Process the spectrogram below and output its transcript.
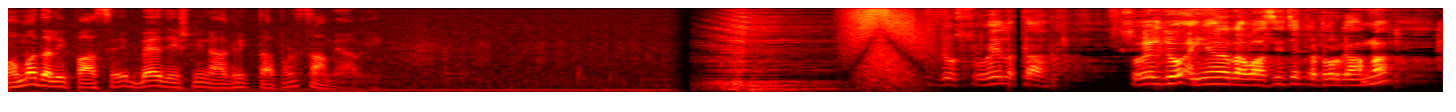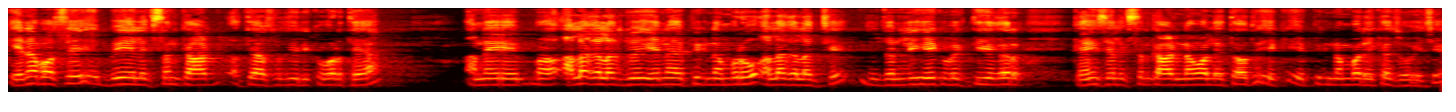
મોહમ્મદ અલી પાસે બે દેશની નાગરિકતા પણ સામે આવી. જો સોહેલ હતા, સોહેલ જો અહીંયા રહેવાસી છે, કઠોર ગામના, એના પાસે બે ઇલેક્શન કાર્ડ અત્યાર સુધી રિકવર થયા. અને અલગ અલગ જો એના એપિક નંબરો અલગ અલગ છે. જનરલી એક વ્યક્તિ અગર કંઈ સિલેક્શન કાર્ડ નવા લેતા હોય તો એક એપિક નંબર એક જ હોય છે.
